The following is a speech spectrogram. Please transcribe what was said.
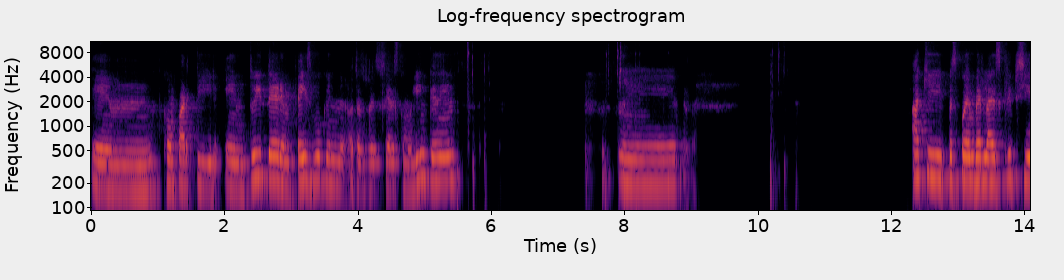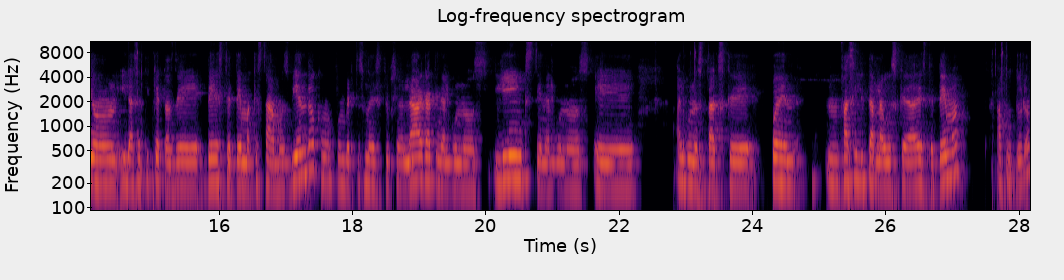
em, compartir en Twitter, en Facebook, en otras redes sociales como LinkedIn. Eh, Aquí pues pueden ver la descripción y las etiquetas de, este tema que estábamos viendo. Como pueden ver, es una descripción larga, tiene algunos links, tiene algunos, eh, algunos tags que pueden mm, facilitar la búsqueda de este tema a futuro.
